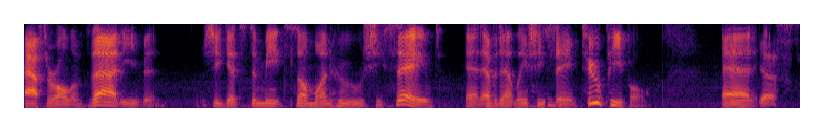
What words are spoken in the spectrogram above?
after all of that even she gets to meet someone who she saved and evidently she mm-hmm. saved two people. And Yes.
